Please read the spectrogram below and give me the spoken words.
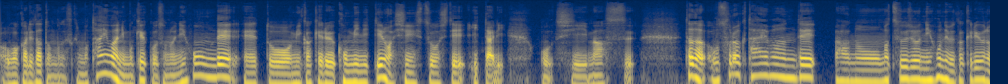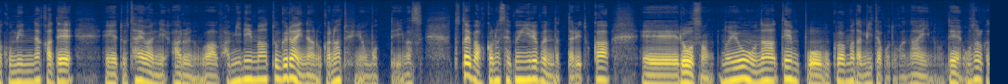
お分かりだと思うんですけども台湾にも結構その日本で、えーと、見かけるコンビニっていうのは進出をしていたりをします。ただおそらく台湾であのまあ、通常日本で見かけるようなコンビニの中で、えーと、台湾にあるのはファミリーマートぐらいなのかなというふうに思っています。例えば他のセブンイレブンだったりとか、えー、ローソンのような店舗を僕はまだ見たことがないのでおそらく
